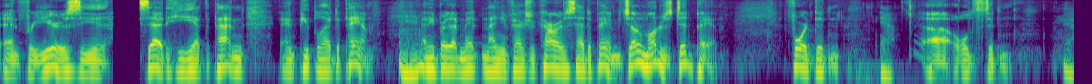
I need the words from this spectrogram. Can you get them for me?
And for years, he said he had the patent and people had to pay him. Anybody that ma- manufactured cars had to pay him. General Motors did pay him. Ford didn't. Yeah. Uh, Olds didn't. Yeah.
